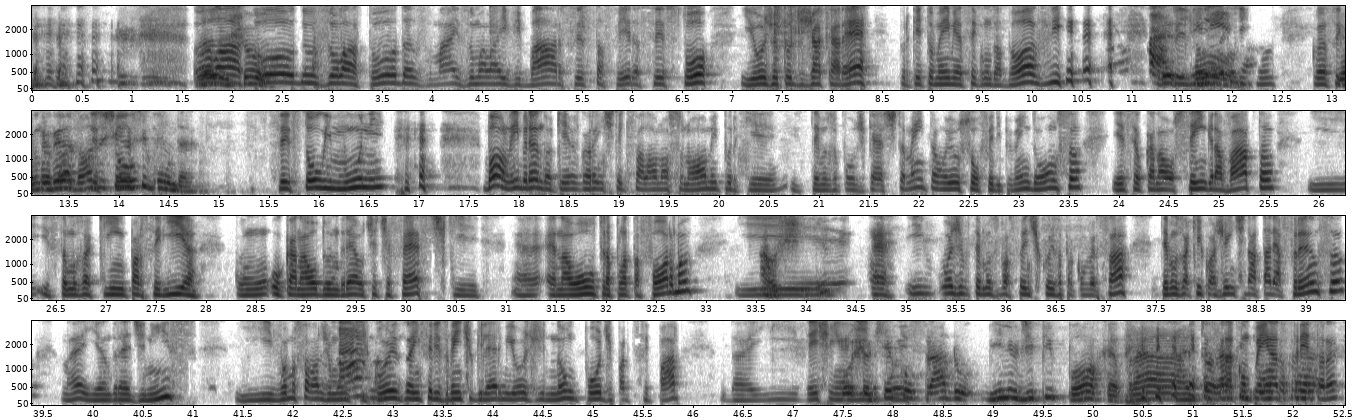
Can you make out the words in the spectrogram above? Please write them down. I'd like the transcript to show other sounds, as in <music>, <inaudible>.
<laughs> olá a todos, olá a todas, mais uma live bar, sexta-feira, sextou, e hoje eu tô de jacaré, porque tomei minha segunda dose. <laughs> Feliz aqui com, com a segunda minha primeira dose, dose chega a segunda. Sextou imune. <laughs> Bom, lembrando aqui, agora a gente tem que falar o nosso nome, porque temos o podcast também. Então, eu sou o Felipe Mendonça, esse é o canal Sem Gravata, e estamos aqui em parceria com o canal do André, o Tchê Fest, que é, é, na outra plataforma. E, ah, é, e hoje temos bastante coisa para conversar. Temos aqui com a gente Natália França né, e André Diniz. E vamos falar de um monte ah, de coisa. Infelizmente, o Guilherme hoje não pôde participar. Daí deixem aí. Poxa, eu tinha comprado milho de pipoca para <laughs> acompanhar as tretas, né?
